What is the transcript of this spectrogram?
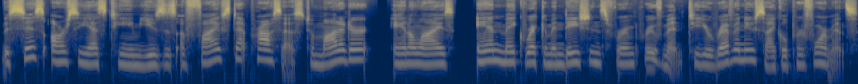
the SIS RCS team uses a five step process to monitor, analyze, and make recommendations for improvement to your revenue cycle performance.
